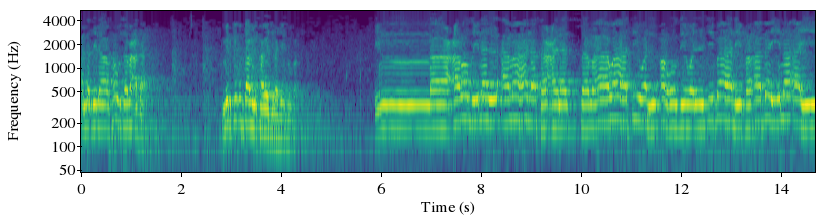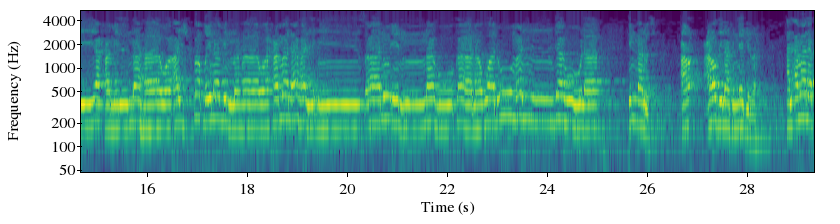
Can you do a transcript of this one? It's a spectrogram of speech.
الذي لا فوز بعده ملك قدام ملك وجر جدوبا إنا عرضنا الأمانة على السماوات والأرض والجبال فأبين أن يحملنها وأشفقن منها وحملها الإنسان إنه كان ظلوما جهولا إنا نسي. عرضنا في النجرة. الأمانة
